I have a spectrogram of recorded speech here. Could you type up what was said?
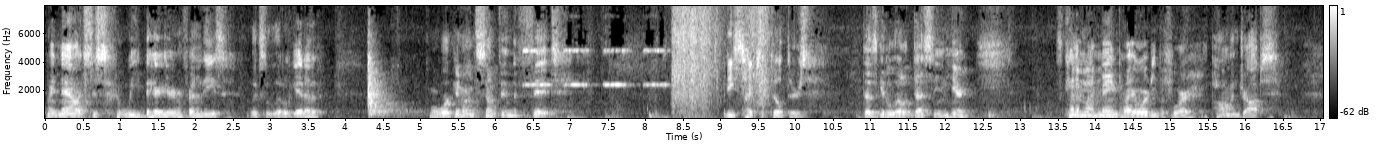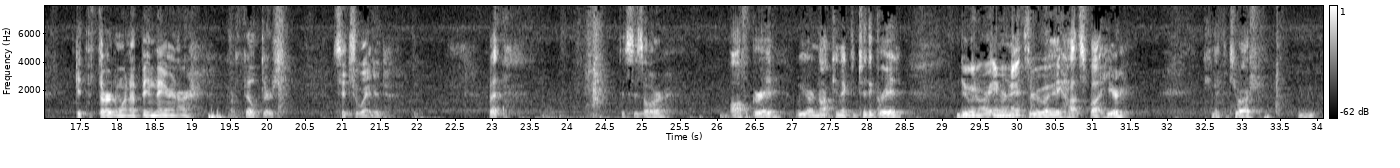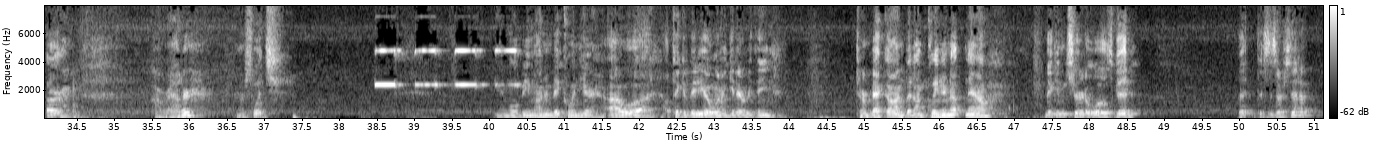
Right now, it's just a weed barrier in front of these. Looks a little ghetto. We're working on something to fit these types of filters. It does get a little dusty in here. It's kind of my main priority before pollen drops. Get the third one up in there and our, our filters situated. But this is our off-grid. We are not connected to the grid. Doing our internet through a hotspot here. Connected to our, our, our router, our switch and we'll be mining Bitcoin here. I will, uh, I'll take a video when I get everything turned back on, but I'm cleaning up now, making sure the oil's good. But this is our setup.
